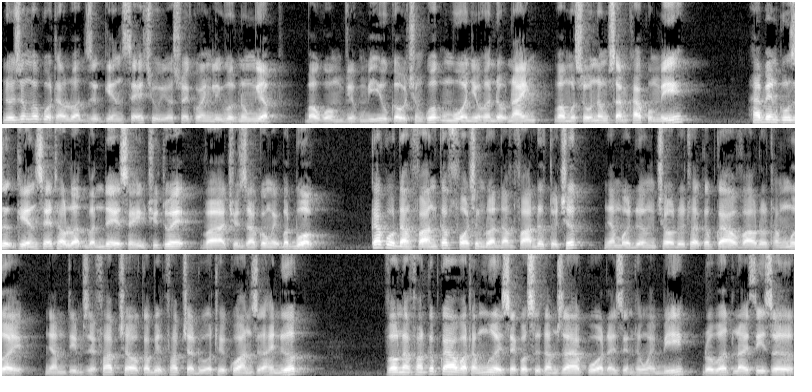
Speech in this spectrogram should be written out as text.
Nội dung các cuộc thảo luận dự kiến sẽ chủ yếu xoay quanh lĩnh vực nông nghiệp, bao gồm việc Mỹ yêu cầu Trung Quốc mua nhiều hơn đậu nành và một số nông sản khác của Mỹ. Hai bên cũng dự kiến sẽ thảo luận vấn đề sở hữu trí tuệ và chuyển giao công nghệ bắt buộc. Các cuộc đàm phán cấp phó trưởng đoàn đàm phán được tổ chức nhằm mở đường cho đối thoại cấp cao vào đầu tháng 10 nhằm tìm giải pháp cho các biện pháp trả đũa thuế quan giữa hai nước. Vòng đàm phán cấp cao vào tháng 10 sẽ có sự tham gia của đại diện thương mại Mỹ Robert Lighthizer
